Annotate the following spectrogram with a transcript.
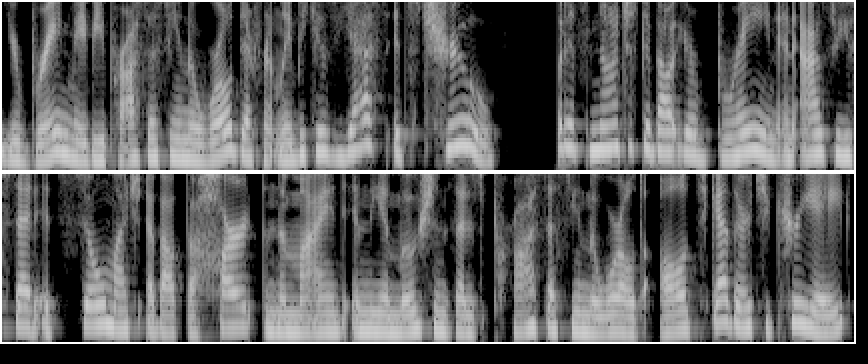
your brain may be processing the world differently because, yes, it's true. But it's not just about your brain. And as we've said, it's so much about the heart and the mind and the emotions that is processing the world all together to create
